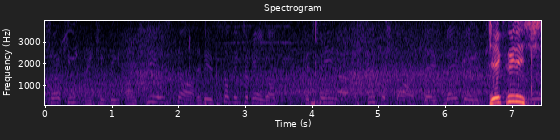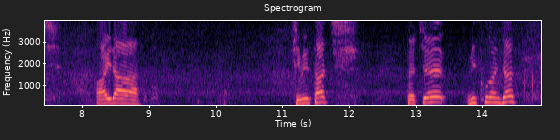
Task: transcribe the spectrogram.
Turkey making the ideal start. It is something to build on. It's been a, a super start. They've made their Jack Grealish. Hayda. Şimdi taç. Taçı biz kullanacağız.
